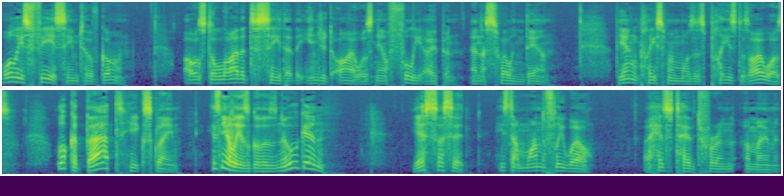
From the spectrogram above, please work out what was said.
All his fear seemed to have gone. I was delighted to see that the injured eye was now fully open and the swelling down. The young policeman was as pleased as I was. Look at that, he exclaimed. He's nearly as good as new again. Yes, I said, he's done wonderfully well. I hesitated for an, a moment.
